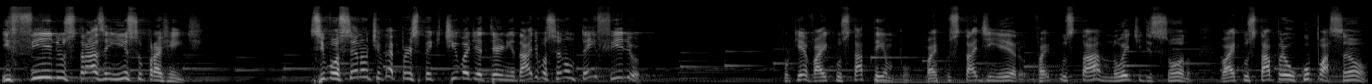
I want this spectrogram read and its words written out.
E filhos trazem isso para a gente. Se você não tiver perspectiva de eternidade, você não tem filho. Porque vai custar tempo, vai custar dinheiro, vai custar noite de sono, vai custar preocupação,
